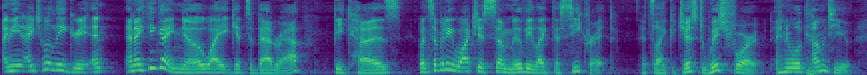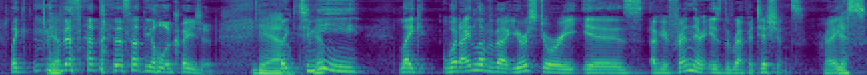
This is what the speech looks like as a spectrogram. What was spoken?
I mean i totally agree. And and i think i know why it gets a bad rap because when somebody watches some movie like the secret It's like just wish for it and it will come to you. Like yep. that's not the, that's not the whole equation. Yeah. Like to yep. me, like what I love about your story is of your friend there is the repetitions, right? Yes.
